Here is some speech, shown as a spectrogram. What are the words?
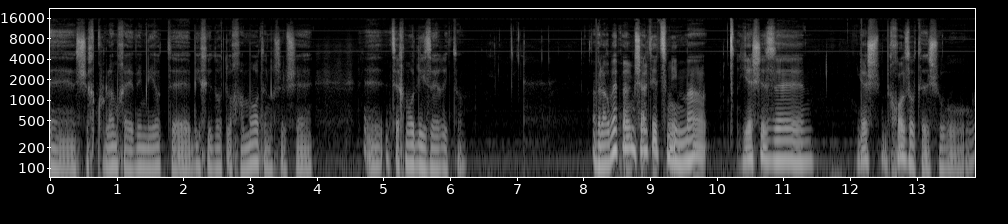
אה, שכולם חייבים להיות אה, ביחידות לוחמות, אני חושב שצריך מאוד להיזהר איתו. אבל הרבה פעמים שאלתי את עצמי, מה, יש איזה, יש בכל זאת איזשהו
